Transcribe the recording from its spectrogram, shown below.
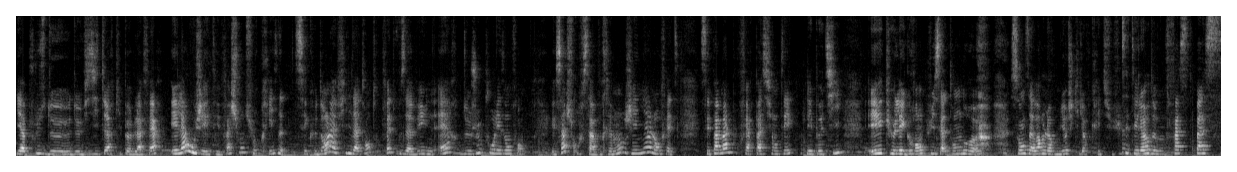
il y a plus de, de visiteurs qui peuvent la faire. Et là où j'ai été vachement surprise, c'est que dans la file d'attente, en fait, vous avez une aire de jeu pour les enfants. Et ça, je trouve ça vraiment génial en fait. C'est pas mal pour faire patienter les petits et que les grands puissent attendre sans avoir leur mioche qui leur crie dessus. C'était l'heure de fast pass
